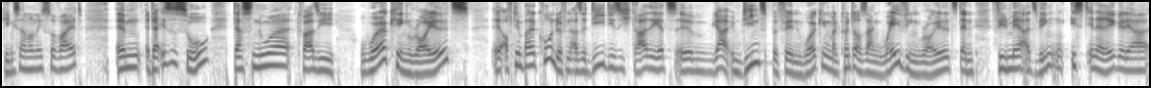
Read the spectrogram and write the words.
ging es ja noch nicht so weit, ähm, da ist es so, dass nur quasi Working Royals äh, auf dem Balkon dürfen. Also die, die sich gerade jetzt ähm, ja, im Dienst befinden. Working, man könnte auch sagen Waving Royals, denn viel mehr als winken ist in der Regel ja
